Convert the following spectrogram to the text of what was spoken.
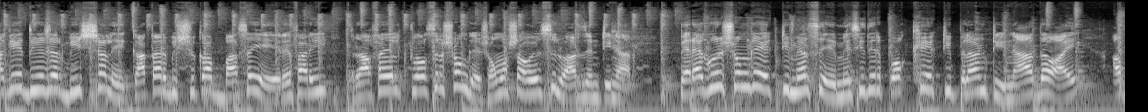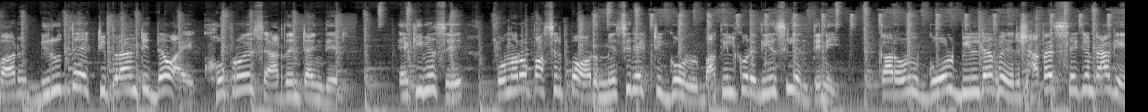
আগে দুই হাজার বিশ সালে কাতার বিশ্বকাপ বাছাইয়ে রেফারি রাফায়েল ক্লসের সঙ্গে সমস্যা হয়েছিল আর্জেন্টিনার। প্যারাগুয়ের সঙ্গে একটি ম্যাচে মেসিদের পক্ষে একটি প্লান্টি না দেওয়ায়, আবার বিরুদ্ধে একটি প্লান্টি দেওয়ায় ক্ষোভ রয়েছে আর্জেন্টাইনদের। একই ম্যাচে পনেরো পাসের পর মেসির একটি গোল বাতিল করে দিয়েছিলেন তিনি। কারণ গোল বিল্ড আপের সাতাশ সেকেন্ড আগে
